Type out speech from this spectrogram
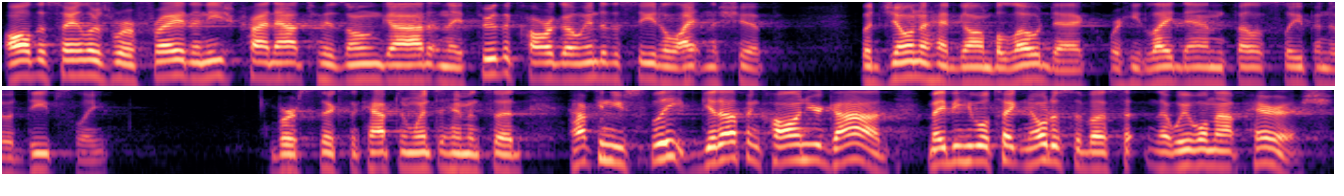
All the sailors were afraid, and each cried out to his own God, and they threw the cargo into the sea to lighten the ship. But Jonah had gone below deck, where he lay down and fell asleep into a deep sleep. Verse 6 The captain went to him and said, How can you sleep? Get up and call on your God. Maybe he will take notice of us that we will not perish.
